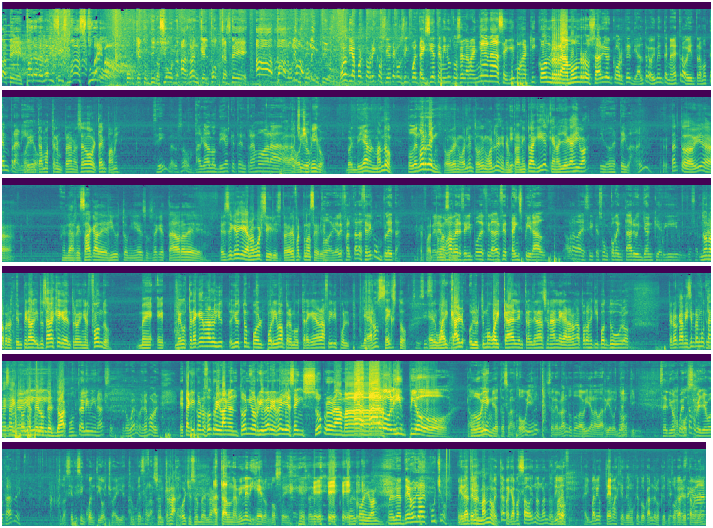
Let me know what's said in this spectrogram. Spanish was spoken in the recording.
prepárate para el análisis más duro, porque a continuación arranca el podcast de A Palo Limpio. Limpio. Buenos días, Puerto Rico, 7 con 57 minutos en la mañana. Seguimos aquí con Ramón Rosario y Cortés. Diantre, hoy mente maestra, hoy entramos tempranito. Hoy entramos temprano, eso es overtime para mí. Sí, pero son, valga los días que te entramos a A las las 8 ocho y pico. Buen día, Normando. ¿Todo en orden? Todo en orden, todo en orden. Tempranito aquí, el que no llega es Iván. ¿Y dónde está Iván? Debe estar todavía en la resaca de Houston y eso. O sea que está ahora de... Él se cree que ganó el World Series y todavía le falta una serie. Todavía le falta la serie completa. Le falta Veremos a ver, ese equipo de Filadelfia está inspirado. Ahora va a decir que es un comentario en Yankee herido. No, no, pero estoy inspirado. Y tú sabes que dentro, en el fondo, me, eh, me gustaría que ganara los Houston, Houston por, por Iván, pero me gustaría que ganara Phillies por... Llegaron sexto. Sí, sí, sí, el wild la- card, el último wild card, entrar de Nacional, le ganaron a todos los equipos duros. Creo que a mí siempre me gustan esas historias del A underdog. punto de eliminarse. Pero bueno, veremos a ver. Está aquí con nosotros Iván Antonio Rivera y Reyes en su programa. ¡A palo limpio! ¿Todo bien? esta semana. Todo bien, celebrando todavía la barrida de los No, Yankees. Se dio Una cuenta cosa. porque llegó tarde. Son las 7 y 58 ahí, esto empieza a las Eso 8. entra a las hasta- 8, eso es verdad. Hasta donde a mí me dijeron, no sé. Estoy, estoy con Iván. Pues les dejo y los escucho. Cuídate, ¿qué? Normando. Cuéntame, ¿qué ha pasado hoy, Normando? Digo, Vale. hay varios temas que tenemos que tocar de los que tú tocaste esta mañana.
